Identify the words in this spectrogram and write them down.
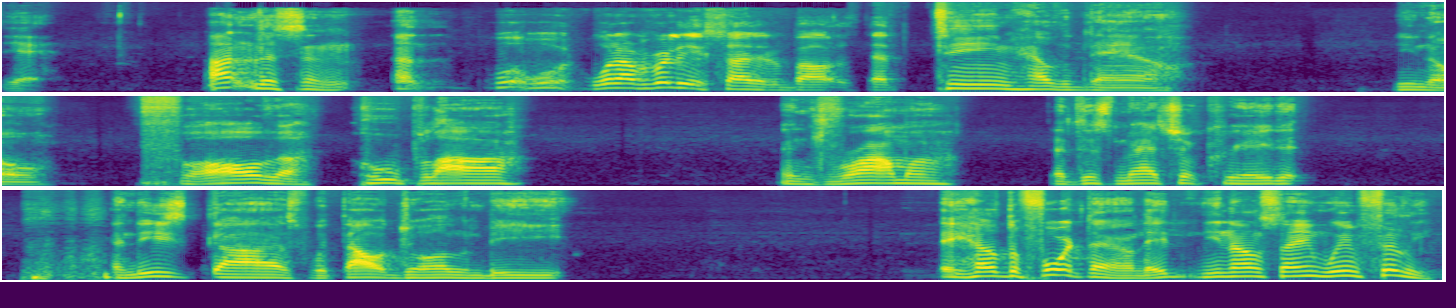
yeah. I, listen, uh, what, what, what I'm really excited about is that the team held it down. You know, for all the hoopla and drama that this matchup created, and these guys without Joel Embiid, they held the fort down. They, you know what I'm saying? We're in Philly.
